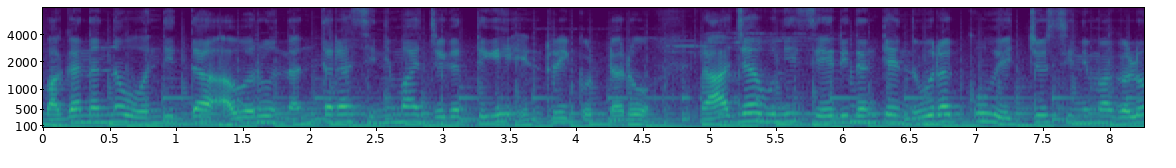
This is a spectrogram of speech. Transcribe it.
ಮಗನನ್ನು ಹೊಂದಿದ್ದ ಅವರು ನಂತರ ಸಿನಿಮಾ ಜಗತ್ತಿಗೆ ಎಂಟ್ರಿ ಕೊಟ್ಟರು. ರಾಜ ಹುಲಿ ಸೇರಿದಂತೆ ನೂರಕ್ಕೂ ಹೆಚ್ಚು ಸಿನಿಮಾಗಳು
